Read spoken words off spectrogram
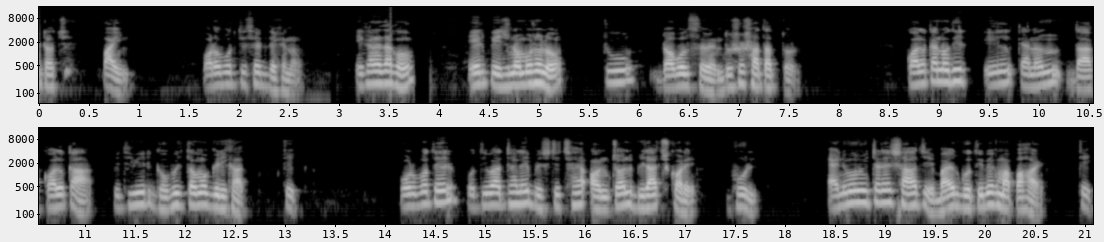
এটা হচ্ছে পাইন। পরবর্তী সেট দেখে নাও। এখানে দেখো, এর পেজ নম্বর হলো টু ডবল সেভেন দুশো সাতাত্তর। কলকা নদীর এল ক্যানন দ্য কলকা পৃথিবীর গভীরতম গিরিখাত, ঠিক। পর্বতের প্রতিবাদ ঢালে বৃষ্টির ছায়া অঞ্চল বিরাজ করে, ভুল। অ্যানিমোমিটারের সাহায্যে বায়ুর গতিবেগ মাপা হয়, ঠিক।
